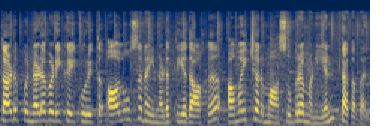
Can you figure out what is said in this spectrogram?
தடுப்பு நடவடிக்கை குறித்து ஆலோசனை நடத்தியதாக அமைச்சர் மா. சுப்பிரமணியன் தகவல்.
